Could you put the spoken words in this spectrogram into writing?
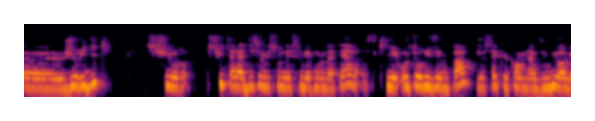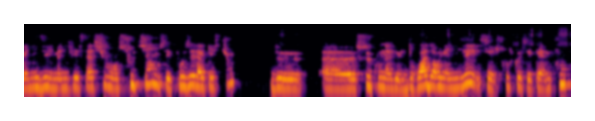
euh, juridique sur suite à la dissolution des soulèvements de la terre, ce qui est autorisé ou pas. Je sais que quand on a voulu organiser une manifestation en soutien, on s'est posé la question de euh, ce qu'on avait le droit d'organiser. Je trouve que c'est quand même fou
